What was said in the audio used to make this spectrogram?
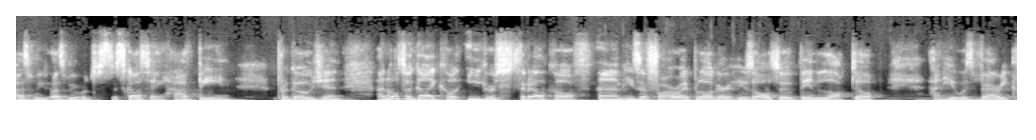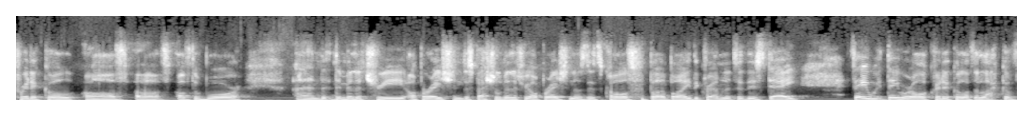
as we as we were just discussing, have been Prigozhin, and also a guy called Igor Strelkov. Um, he's a far right blogger who's also been locked up, and he was very critical of of, of the war and the military operation, the special military operation, as it's called by, by the Kremlin to this day. They they were all critical of the lack of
